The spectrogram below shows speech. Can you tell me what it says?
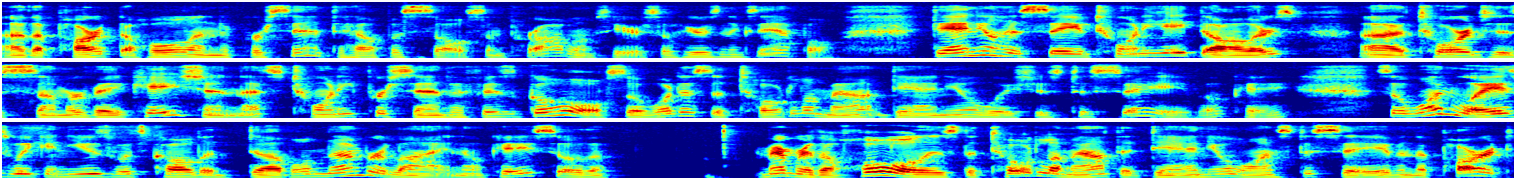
uh, the part, the whole, and the percent to help us solve some problems here. So here's an example. Daniel has saved $28 uh, towards his summer vacation. That's 20% of his goal. So what is the total amount Daniel wishes to save? Okay, so one way is we can use what's called a double number line. Okay, so the Remember, the whole is the total amount that Daniel wants to save, and the part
